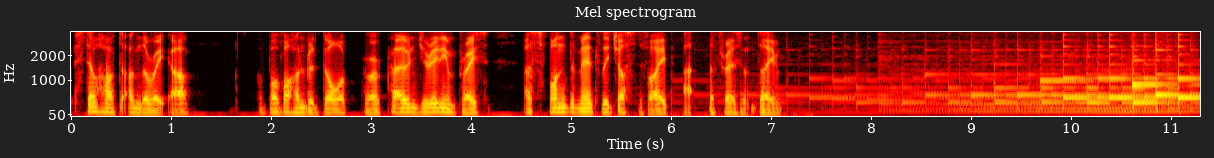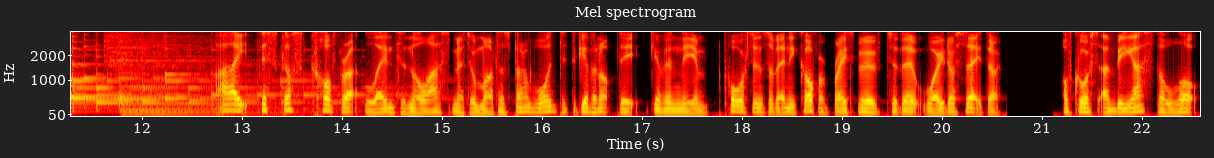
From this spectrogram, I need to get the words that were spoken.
It's still hard to underwrite a above $100 per pound uranium price as fundamentally justified at the present time. I discussed copper at length in the last Metal Matters, but I wanted to give an update given the importance of any copper price move to the wider sector. Of course, I'm being asked a lot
